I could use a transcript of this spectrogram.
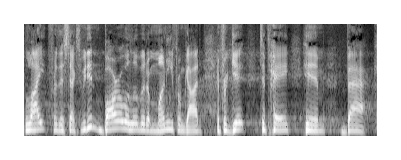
light for this text. We didn't borrow a little bit of money from God and forget to pay Him back.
